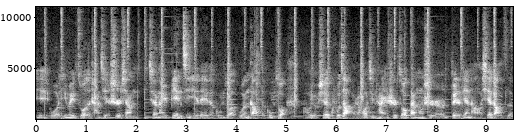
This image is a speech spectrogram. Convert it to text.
也我因为做的长期也是像相当于编辑一类的工作，文稿的工作，然后有些枯燥，然后经常也是坐办公室对着电脑写稿子，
